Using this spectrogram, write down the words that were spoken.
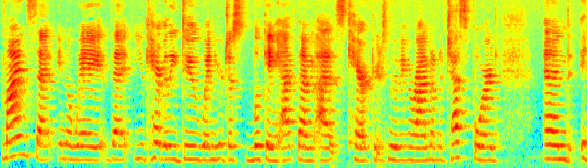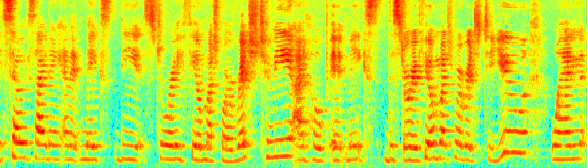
mindset in a way that you can't really do when you're just looking at them as characters moving around on a chessboard. And it's so exciting and it makes the story feel much more rich to me. I hope it makes the story feel much more rich to you when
